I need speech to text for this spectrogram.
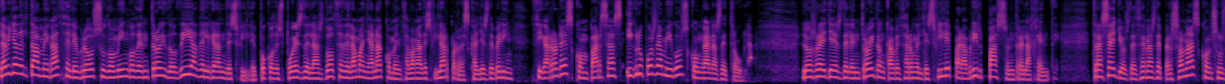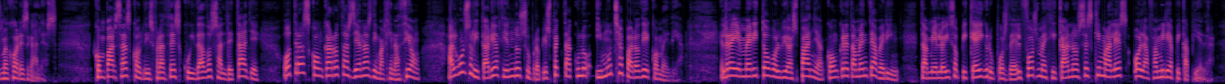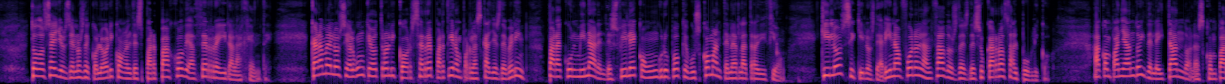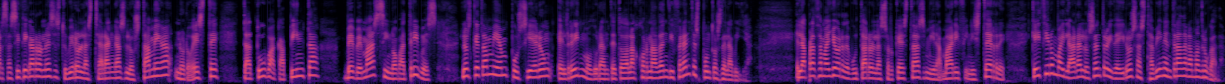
La Villa del Támega celebró su domingo de entroido, día del gran desfile. Poco después de las 12 de la mañana comenzaban a desfilar por las calles de Berín cigarrones, comparsas y grupos de amigos con ganas de troula. Los reyes del entroido encabezaron el desfile para abrir paso entre la gente. Tras ellos, decenas de personas con sus mejores galas comparsas con disfraces cuidados al detalle, otras con carrozas llenas de imaginación, algún solitario haciendo su propio espectáculo y mucha parodia y comedia. El rey emérito volvió a España, concretamente a Berín. También lo hizo Piqué y grupos de elfos, mexicanos, esquimales o la familia Picapiedra. Todos ellos llenos de color y con el desparpajo de hacer reír a la gente. Caramelos y algún que otro licor se repartieron por las calles de Berín para culminar el desfile con un grupo que buscó mantener la tradición. Kilos y kilos de harina fueron lanzados desde su carroza al público. Acompañando y deleitando a las comparsas y cigarrones estuvieron las charangas Los Támega, Noroeste, Tatú, Pinta, Bebe Más y Nova Tribes, los que también pusieron el ritmo durante toda la jornada en diferentes puntos de la villa. En la Plaza Mayor debutaron las orquestas Miramar y Finisterre, que hicieron bailar a los entroideiros hasta bien entrada la madrugada.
